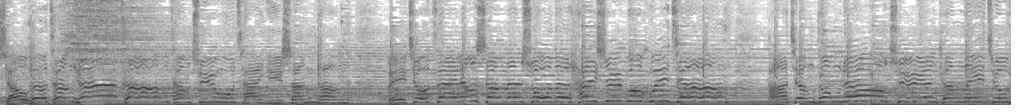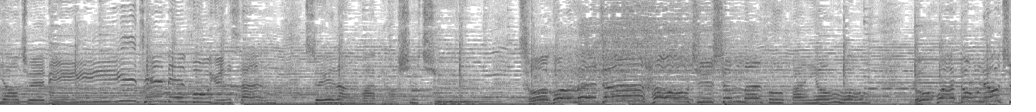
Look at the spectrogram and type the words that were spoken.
小河淌啊淌，淌去五彩衣裳。美酒再凉，伤难说的还是不会讲。大江东流去，远看泪就要决堤。天边浮云散，随浪花飘逝去。错过了等候，只剩满腹烦忧。落花东流，去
